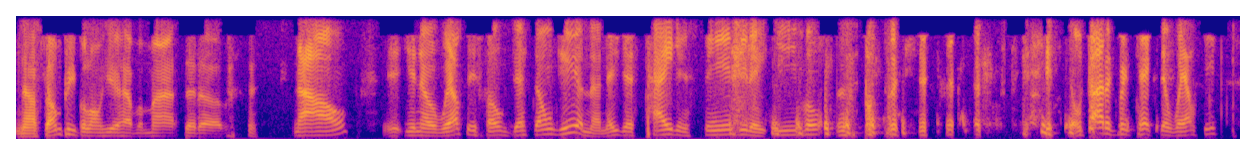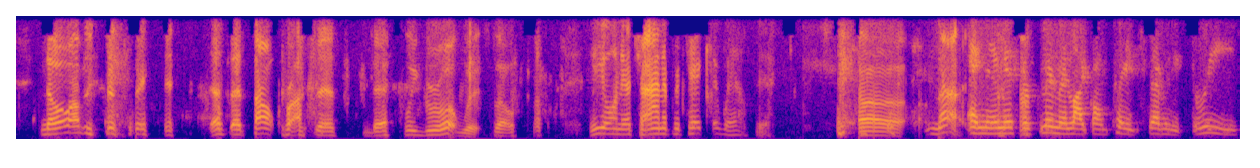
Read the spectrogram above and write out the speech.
now, some people on here have a mindset of, no, you know, wealthy folks just don't give nothing. They just tight and stingy. They evil. don't try to protect the wealthy. No, I'm just saying that's that thought process that we grew up with. So he on there trying to protect the wealthy. Uh, not. And then Mr. Fleming, like on page 73,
